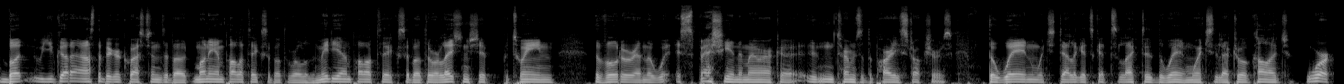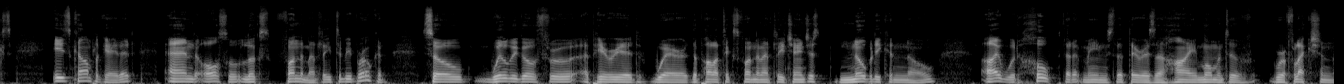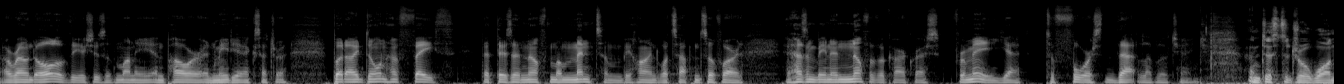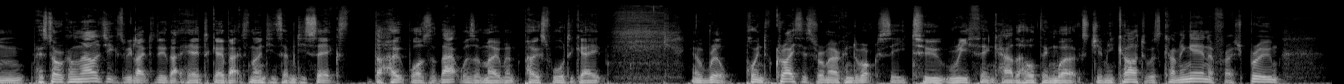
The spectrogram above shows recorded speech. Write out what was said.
But you've got to ask the bigger questions about money in politics, about the role of the media in politics, about the relationship between the voter and the, especially in America, in terms of the party structures, the way in which delegates get selected, the way in which the electoral college works is complicated and also looks fundamentally to be broken. So, will we go through a period where the politics fundamentally changes? Nobody can know. I would hope that it means that there is a high moment of reflection around all of the issues of money and power and media, etc. But I don't have faith that there's enough momentum behind what's happened so far. It hasn't been enough of a car crash for me yet to force that level of change. And just to draw one historical analogy, because we like to do that here, to go back to 1976, the hope was that that was a moment post Watergate, a real point of crisis for American democracy to rethink how the whole thing works. Jimmy Carter was coming in, a fresh broom.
